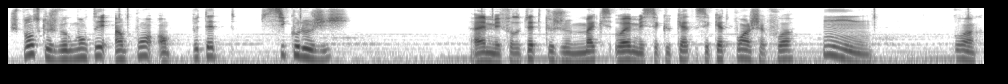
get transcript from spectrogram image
je pense que je vais augmenter un point en peut-être psychologie. Ouais, mais il faudrait peut-être que je max... Ouais, mais c'est que 4, 4 points à chaque fois. Hmm. Convaincre.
